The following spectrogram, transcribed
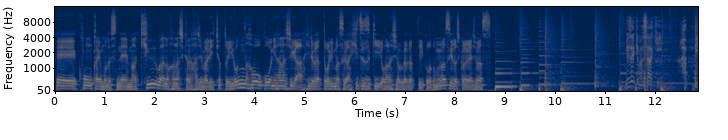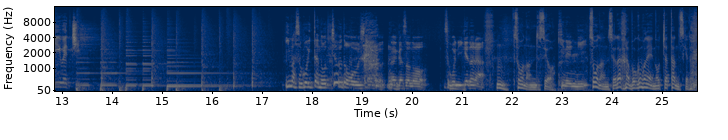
えー、今回もですね、まあ、キューバの話から始まりちょっといろんな方向に話が広がっておりますが引き続きお話を伺っていこうと思います。よろしくお願いします。目崎正明ハッピーウェッジ今そこ一旦乗っちゃうと思うしなんかそのそこに行けたら。うん。そうなんですよ。記念に。そうなんですよ。だから僕もね乗っちゃったんですけど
